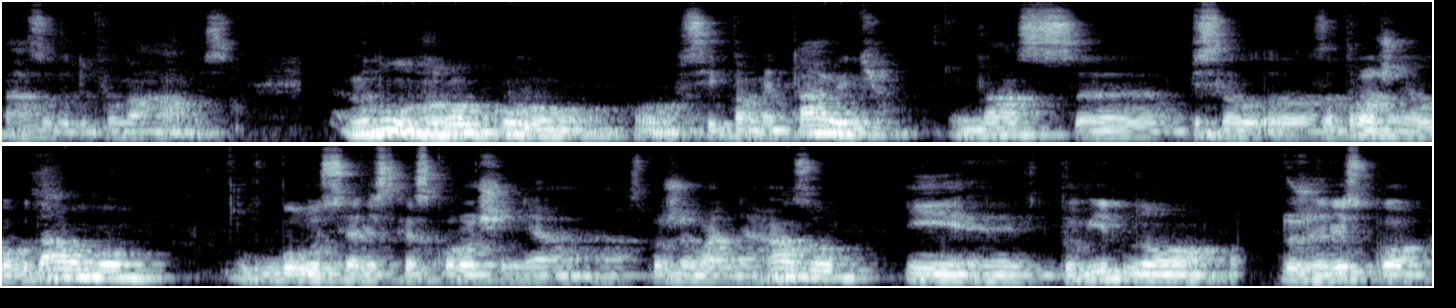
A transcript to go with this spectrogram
газовидобувна галузь. Минулого року всі пам'ятають, у нас після запровадження локдауну відбулося різке скорочення е, споживання газу, і е, відповідно дуже різко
